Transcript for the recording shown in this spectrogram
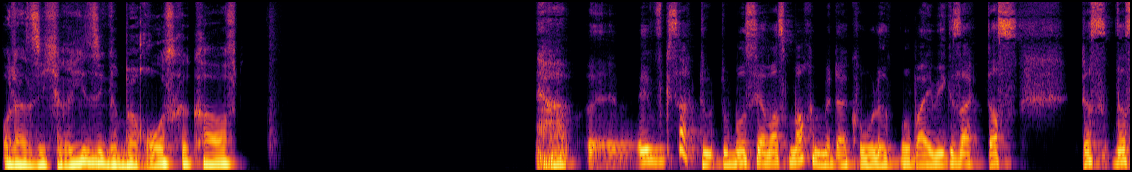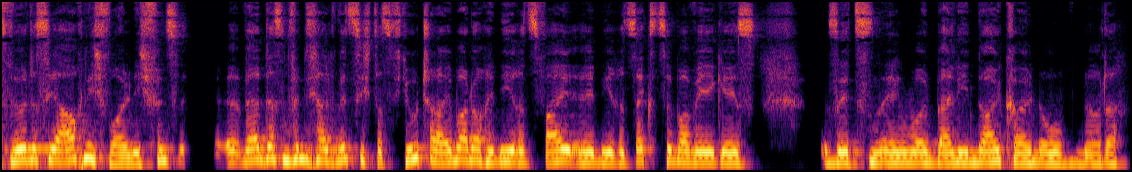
oder sich riesige Büros gekauft ja, äh, wie gesagt, du, du musst ja was machen mit der Kohle. Wobei, wie gesagt, das, das, das würdest du ja auch nicht wollen. Ich finde äh, währenddessen finde ich halt witzig, dass Future immer noch in ihre zwei, in ihre Sechszimmer-WGs sitzen, irgendwo in Berlin-Neukölln oben, oder?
